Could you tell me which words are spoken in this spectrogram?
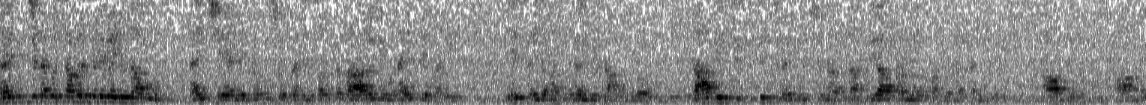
నడిపించుటకు సమృద్ధుడివై ఉన్నావు. దయచేయండి ప్రభు చూపండి. స్వస్థత ఆరోగ్యము దయచేయమని ఏసైల మహిమ కలిగిన నామంలో ప్రార్థించి స్థుతించి వెళ్ళించున్నాను నా ప్రియాపరంలో తండ్రి. ఆమె ఆమె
